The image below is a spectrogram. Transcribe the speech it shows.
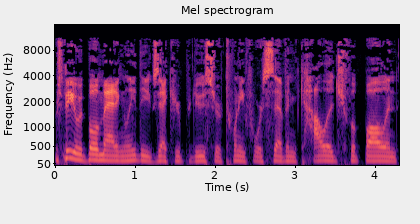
We're speaking with Bo Mattingly, the executive producer of 24 7 College Football. And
